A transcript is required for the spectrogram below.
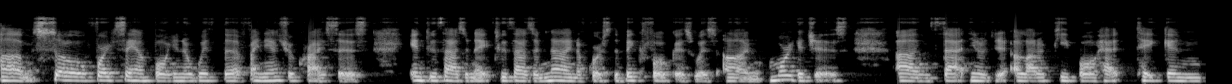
Um, so, for example, you know, with the financial crisis in 2008, 2009, of course, the big focus was on mortgages. Um, that you know, a lot of people had taken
